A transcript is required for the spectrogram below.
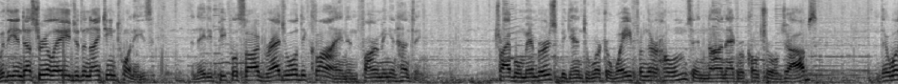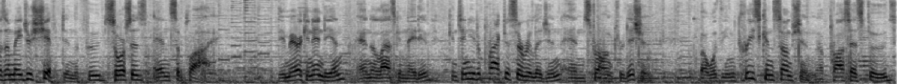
With the industrial age of the 1920s, the native people saw a gradual decline in farming and hunting. Tribal members began to work away from their homes in non-agricultural jobs. There was a major shift in the food sources and supply. The American Indian and Alaskan Native continue to practice their religion and strong tradition, but with the increased consumption of processed foods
